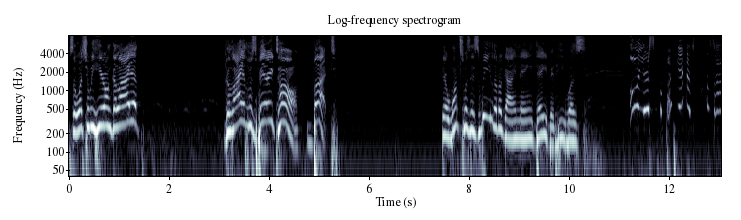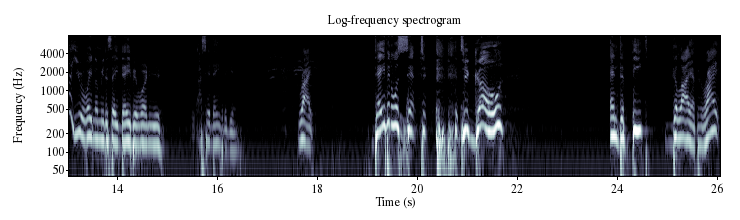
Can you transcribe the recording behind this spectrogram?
So what should we hear on Goliath? Goliath was very tall, but there once was this wee little guy named David. He was, oh, you're super, yes, awesome. Ah, you were waiting on me to say David, weren't you? I said David again. Right. David was sent to, to go and defeat Goliath, right?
